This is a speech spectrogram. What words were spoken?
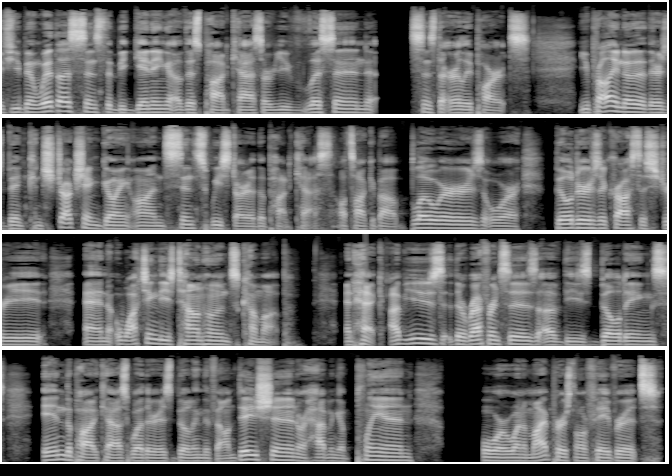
If you've been with us since the beginning of this podcast or you've listened since the early parts, you probably know that there's been construction going on since we started the podcast. I'll talk about blowers or builders across the street and watching these townhomes come up. And heck, I've used the references of these buildings in the podcast, whether it's building the foundation or having a plan, or one of my personal favorites,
